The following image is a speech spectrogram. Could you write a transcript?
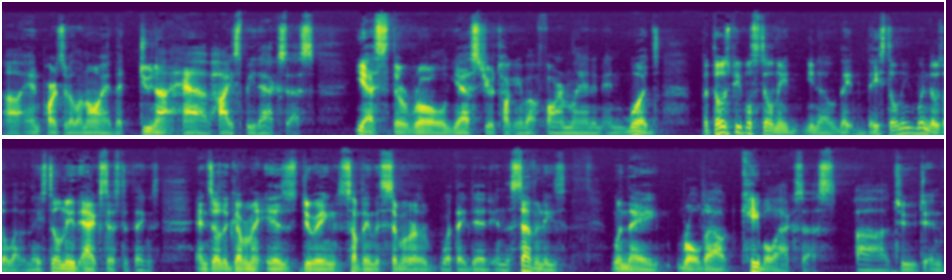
uh, and parts of Illinois that do not have high speed access. Yes, they're rural. Yes, you're talking about farmland and, and woods, but those people still need, you know, they, they still need Windows 11. They still need access to things. And so the government is doing something that's similar to what they did in the 70s when they rolled out cable access uh, to, to,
